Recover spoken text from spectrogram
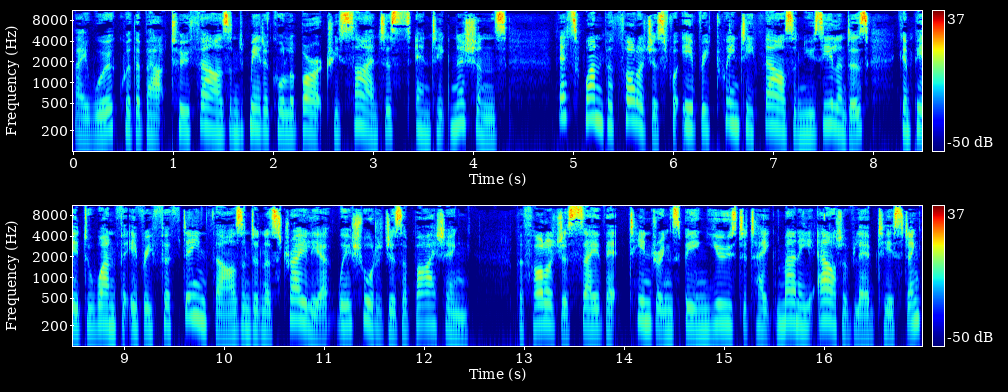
They work with about 2,000 medical laboratory scientists and technicians. That's one pathologist for every 20,000 New Zealanders, compared to one for every 15,000 in Australia, where shortages are biting. Pathologists say that tendering's being used to take money out of lab testing.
